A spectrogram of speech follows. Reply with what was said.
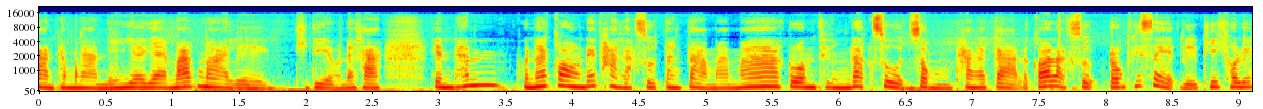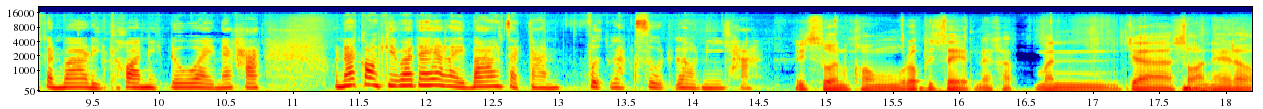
การทำงานนี้เยอะแยะมากมายเลยทีเดียวนะคะ เห็นท่านหัวหน้ากองได้ผ่านหลักสูตรต่างๆ มามาก รวมถึงหลักสูตรส่งทางอากาศ แล้วก็หลักสูตรรบพิเศษ หรือที่เขาเรียกกันว่ารีคอนอีกด้วยนะคะ หัวหน้ากองคิดว่าได้อะไรบ้างจากการฝึกหลักสูตรเหล่านี้ค่ะในส่วนของรบพิเศษนะครับ มันจะสอนให้เรา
